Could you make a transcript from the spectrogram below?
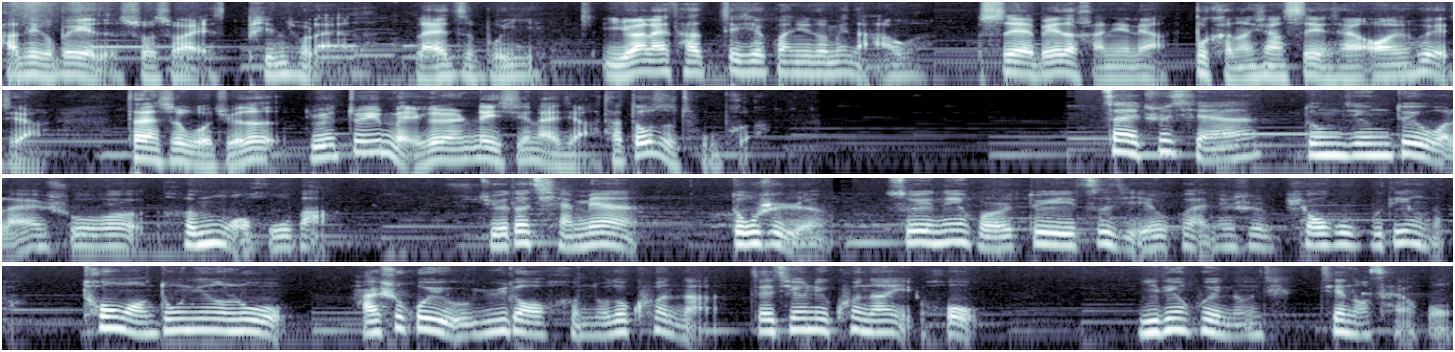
他这个位置，说实话也是拼出来的，来之不易。原来他这些冠军都没拿过，世界杯的含金量不可能像世锦赛、奥运会这样。但是我觉得，因为对于每个人内心来讲，他都是突破。在之前，东京对我来说很模糊吧，觉得前面都是人，所以那会儿对自己我感觉是飘忽不定的吧。通往东京的路还是会有遇到很多的困难，在经历困难以后，一定会能见到彩虹。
